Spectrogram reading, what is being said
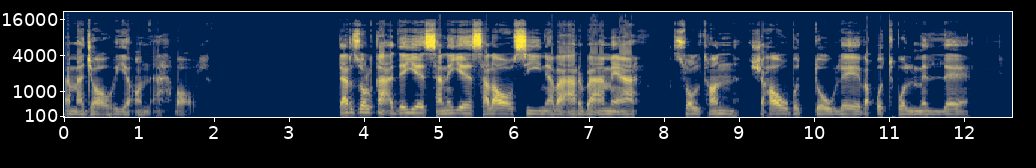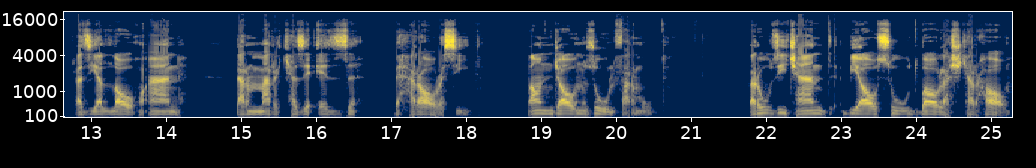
و مجاری آن احوال. در زلقعده سنه سلاسین و اربعمعه سلطان شهاب الدوله و قطب المله رضی الله عنه در مرکز عز به حرا رسید و آنجا نزول فرمود. و روزی چند بیاسود با لشکرها.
